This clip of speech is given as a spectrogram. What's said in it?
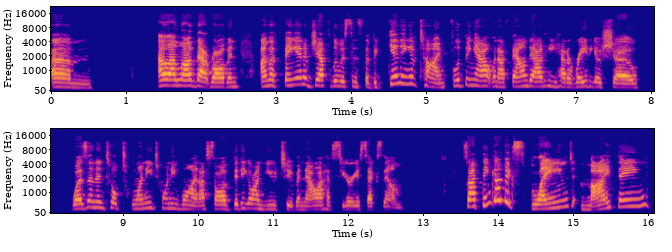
Um, oh, I love that, Robin. I'm a fan of Jeff Lewis since the beginning of time, flipping out when I found out he had a radio show. Wasn't until 2021. I saw a video on YouTube and now I have Sirius XM. So I think I've explained my thing.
